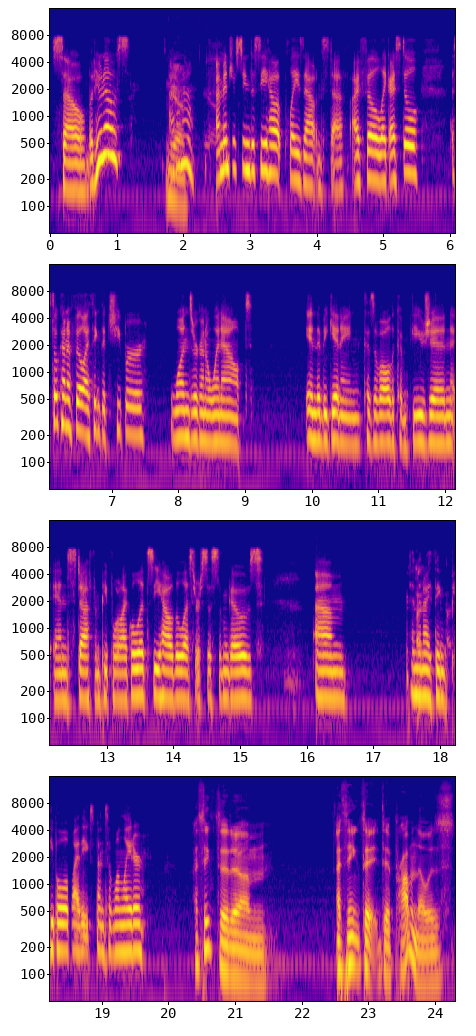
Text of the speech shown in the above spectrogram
so, but who knows? I don't know. I'm interesting to see how it plays out and stuff. I feel like I still, I still kind of feel I think the cheaper ones are going to win out in the beginning because of all the confusion and stuff, and people are like, well, let's see how the lesser system goes. Um, and then I think people will buy the expensive one later. I think that um, I think that the problem though is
